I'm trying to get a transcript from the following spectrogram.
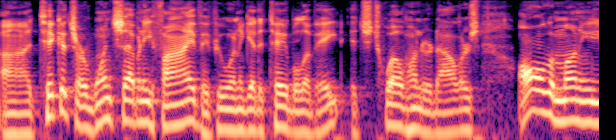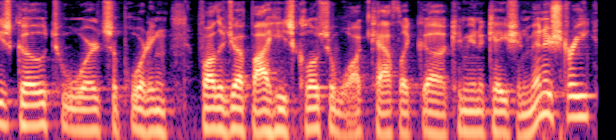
Uh, tickets are 175 if you want to get a table of eight. It's $1,200. All the monies go towards supporting Father Jeff Bayhi's Closer Walk Catholic uh, Communication Ministry,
